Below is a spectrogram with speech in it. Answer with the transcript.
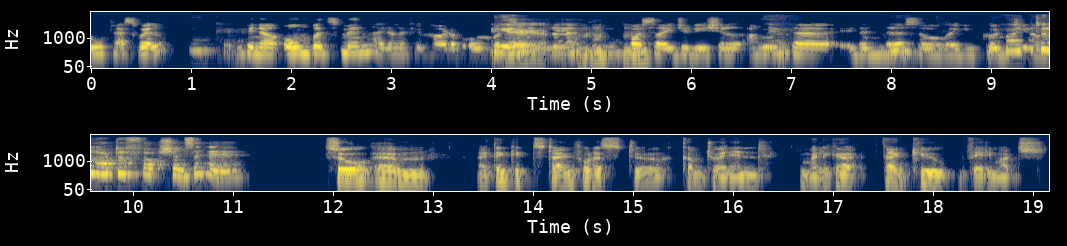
route as well പിന്നെ ombudsmen I do if you heard of ombudsmen judicial അങ്ങനത്തെ ഇതുണ്ട് so you could lot of options അല്ലേ so I think it's time for us to come to an end. Mallika, thank you very much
